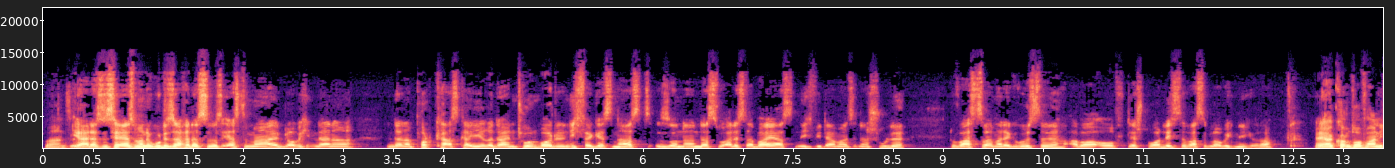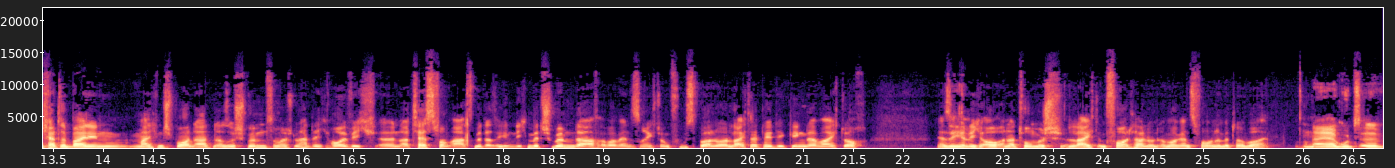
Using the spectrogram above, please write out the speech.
Wahnsinn. Ja, das ist ja erstmal eine gute Sache, dass du das erste Mal, glaube ich, in deiner, in deiner Podcast-Karriere deinen Turnbeutel nicht vergessen hast, sondern dass du alles dabei hast, nicht wie damals in der Schule. Du warst zwar immer der Größte, aber auch der Sportlichste warst du, glaube ich, nicht, oder? Ja, kommt drauf an. Ich hatte bei den manchen Sportarten, also Schwimmen zum Beispiel, hatte ich häufig äh, einen Attest vom Arzt mit, dass ich nicht mitschwimmen darf. Aber wenn es Richtung Fußball oder Leichtathletik ging, da war ich doch ja, sicherlich auch anatomisch leicht im Vorteil und immer ganz vorne mit dabei. Naja, gut, äh,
